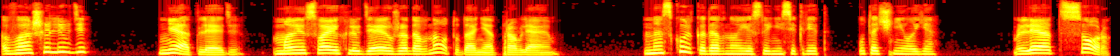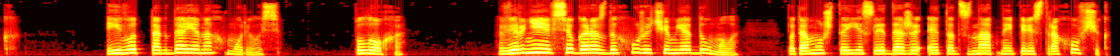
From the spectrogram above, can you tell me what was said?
Ваши люди? Нет, леди. Мы своих людей уже давно туда не отправляем. Насколько давно, если не секрет? Уточнила я. Лет сорок. И вот тогда я нахмурилась. Плохо. Вернее, все гораздо хуже, чем я думала, потому что если даже этот знатный перестраховщик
